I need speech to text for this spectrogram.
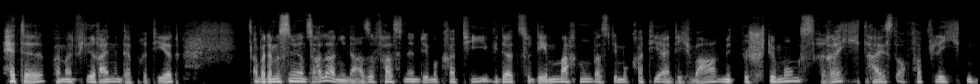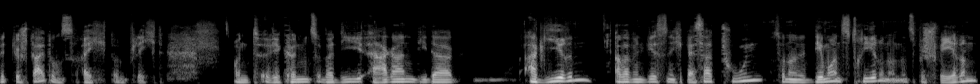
hätte, weil man viel reininterpretiert. Aber da müssen wir uns alle an die Nase fassen, in Demokratie wieder zu dem machen, was Demokratie eigentlich war. Mit Bestimmungsrecht heißt auch verpflichtend mit Gestaltungsrecht und Pflicht. Und wir können uns über die ärgern, die da agieren, aber wenn wir es nicht besser tun, sondern demonstrieren und uns beschweren,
